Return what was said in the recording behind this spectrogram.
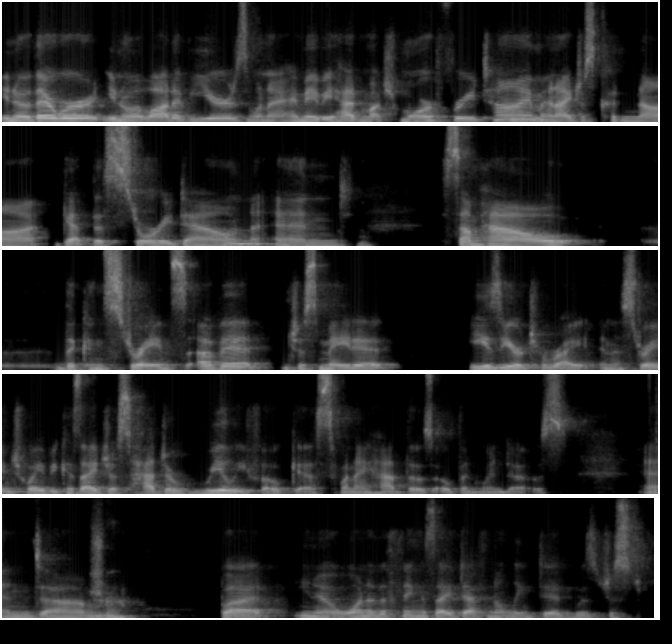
you know there were you know a lot of years when i maybe had much more free time and i just could not get this story down and hmm. somehow uh, the constraints of it just made it easier to write in a strange way because i just had to really focus when i had those open windows and um, sure. but you know one of the things i definitely did was just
